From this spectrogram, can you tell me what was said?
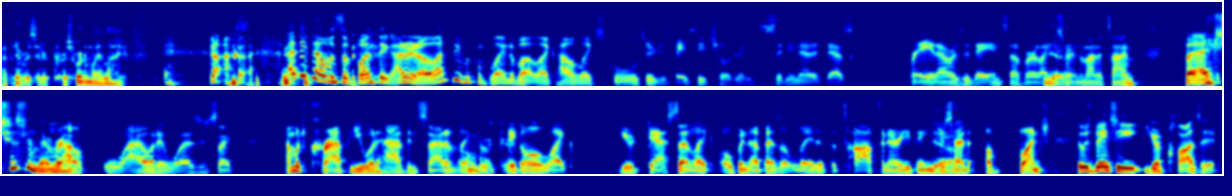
"I've never said a curse word in my life." I think that was the fun thing. I don't know. A lot of people complain about like how like schools are just basically children sitting at a desk for eight hours a day and stuff, or like Yeah. a certain amount of time. But I just remember how wild it was. Just like how much crap you would have inside of like Oh those big old like your desk that like opened up as a lid at the top and everything. You just had a bunch. It was basically your closet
